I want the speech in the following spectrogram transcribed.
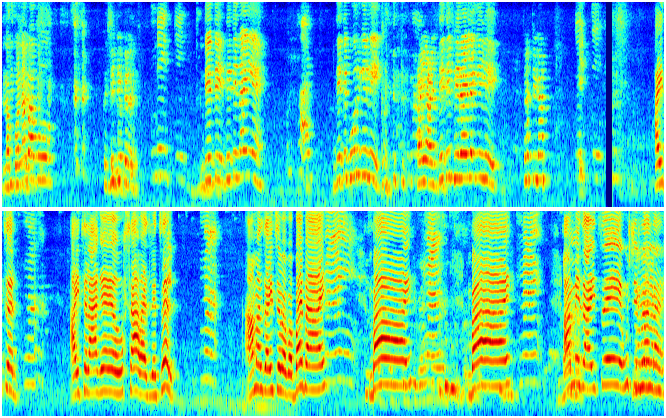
नको ना बाबू. कशी दीदीकडे. दीदी दीदी नाहीये. दीदी भूर गेली. दीदी फिरायला गेली. आई चल. आई चल आगे सहा वाजले चल. आम्हाला जायचं बाबा. Bye bye. बाय. बाय. आम्ही जायचंय. उशीर झालाय.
